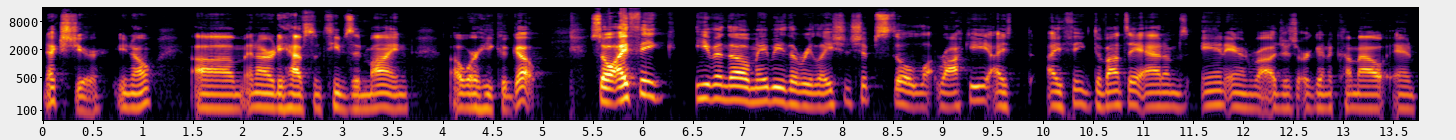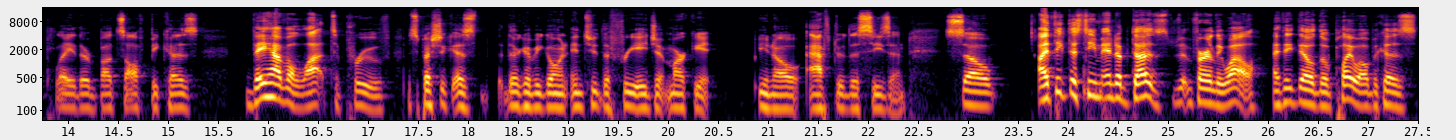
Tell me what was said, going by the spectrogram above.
next year, you know? Um, and I already have some teams in mind uh, where he could go. So, I think even though maybe the relationship's still rocky, I I think Davante Adams and Aaron Rodgers are going to come out and play their butts off because they have a lot to prove, especially as they're going to be going into the free agent market, you know, after this season. So I think this team end up does fairly well. I think they'll they'll play well because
